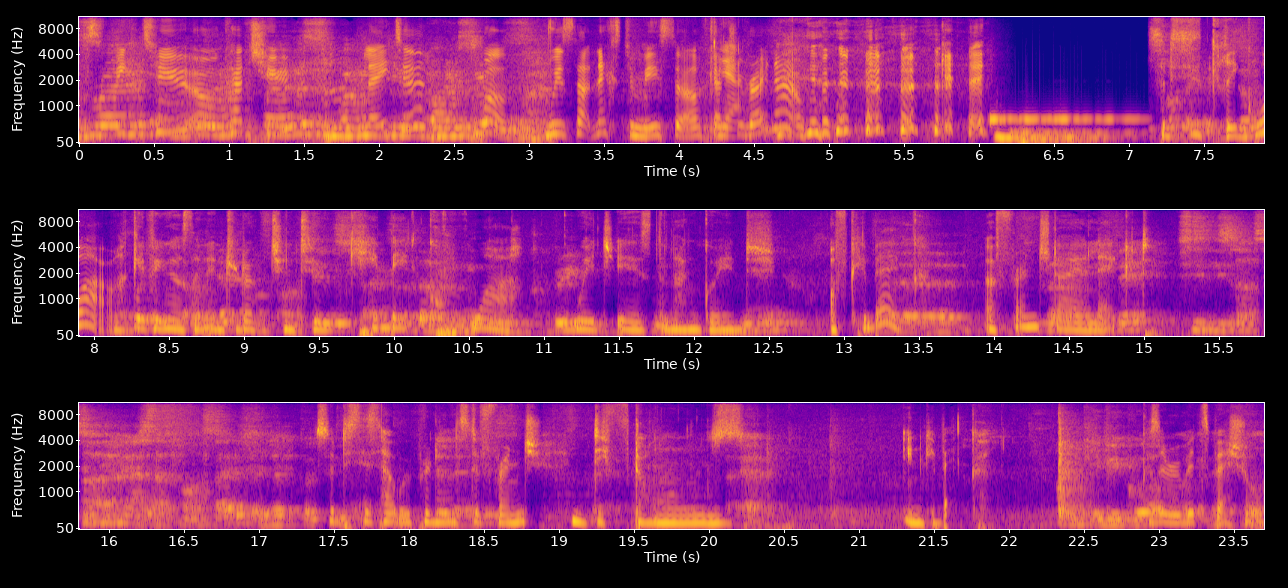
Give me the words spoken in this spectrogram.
speak to you or catch you later. Well, we sat next to me, so I'll catch yeah. you right now. okay. So this is Grégoire giving us an introduction to Québécois, which is the language of Quebec, a French dialect. So this is how we pronounce the French diphthongs in Quebec. Because they're a bit special.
